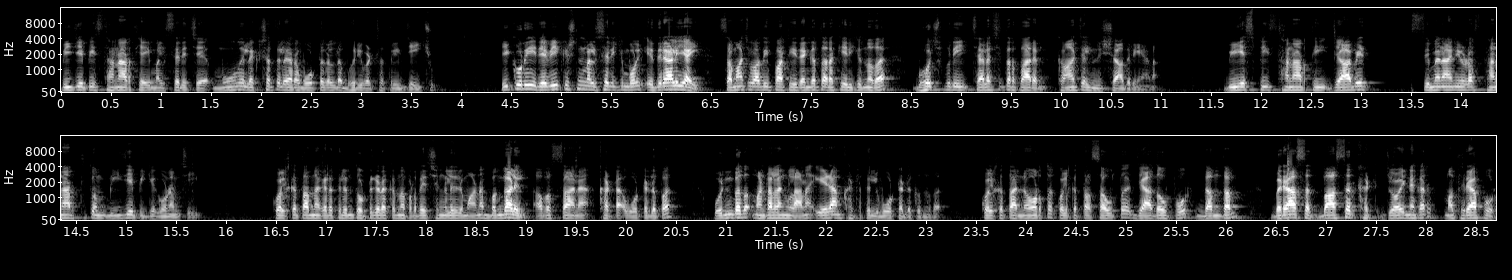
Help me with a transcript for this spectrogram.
ബി ജെ പി സ്ഥാനാർത്ഥിയായി മത്സരിച്ച് മൂന്ന് ലക്ഷത്തിലേറെ വോട്ടുകളുടെ ഭൂരിപക്ഷത്തിൽ ജയിച്ചു. ഇക്കുറി രവികൃഷ്ണൻ മത്സരിക്കുമ്പോൾ എതിരാളിയായി സമാജ്വാദി പാർട്ടി രംഗത്തിറക്കിയിരിക്കുന്നത് ഭോജ്പുരി ചലച്ചിത്ര താരം കാജൽ നിഷാദിനെയാണ്. ബി എസ് പി സ്ഥാനാർത്ഥി ജാവേദ് സിമനാനിയുടെ സ്ഥാനാർത്ഥിത്വം ബി ജെ പിക്ക് ഗുണം ചെയ്യും. കൊൽക്കത്ത നഗരത്തിലും തൊട്ടുകിടക്കുന്ന പ്രദേശങ്ങളിലുമാണ് ബംഗാളിൽ അവസാന ഘട്ട വോട്ടെടുപ്പ്. ഒൻപത് മണ്ഡലങ്ങളാണ് ഏഴാം ഘട്ടത്തിൽ വോട്ടെടുക്കുന്നത്. Kolkata north Kolkata south Jadavpur Dum Dum Barasat Basirhat Joynagar Mathurapur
